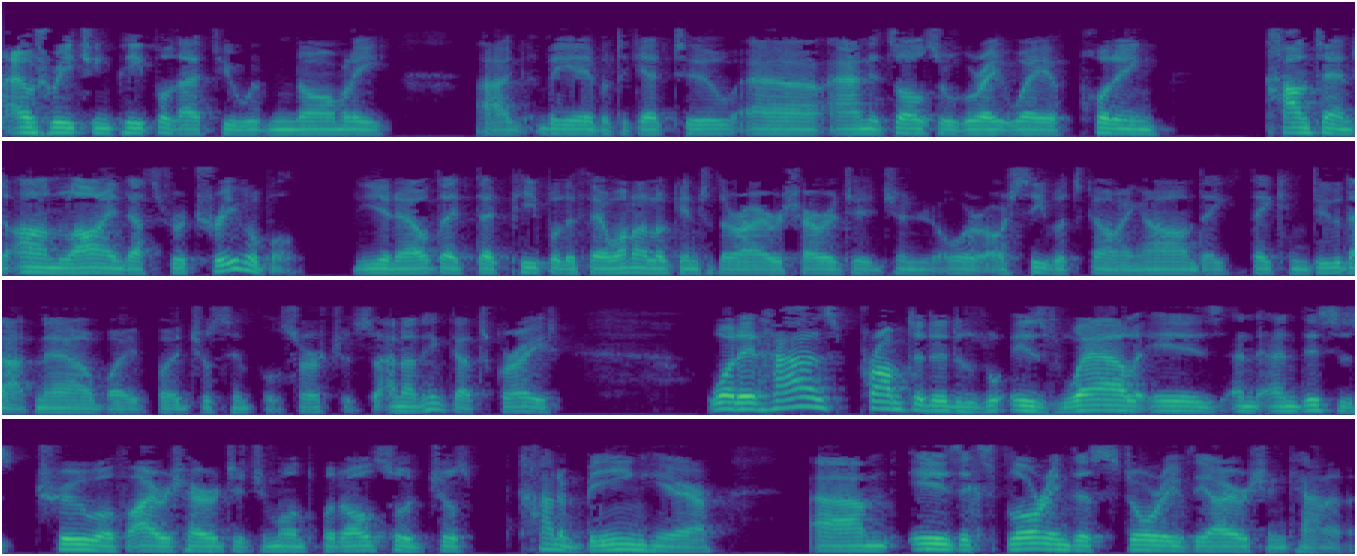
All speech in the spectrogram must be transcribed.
outreaching people that you wouldn't normally uh, be able to get to. Uh, and it's also a great way of putting content online that's retrievable you know that that people if they want to look into their Irish heritage and or or see what's going on they they can do that now by by just simple searches. And I think that's great. What it has prompted it as, as well is and and this is true of Irish Heritage Month but also just kind of being here um, is exploring the story of the Irish in Canada.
